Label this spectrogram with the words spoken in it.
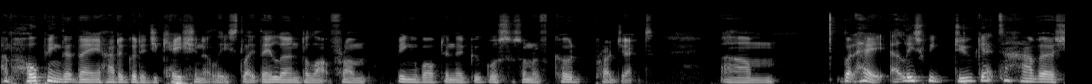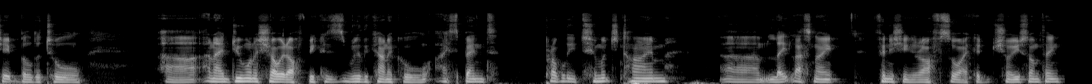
I'm hoping that they had a good education at least, like they learned a lot from being involved in the Google Summer of Code project. Um, but hey, at least we do get to have a shape builder tool, uh, and I do want to show it off because it's really kind of cool. I spent probably too much time um, late last night finishing it off so I could show you something.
